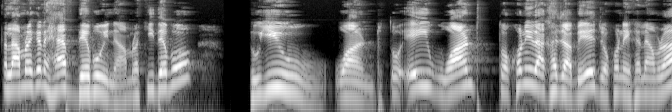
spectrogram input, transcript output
তাহলে আমরা এখানে হ্যাভ দেবই না। আমরা কি দেব? ডু ইউ ওয়ান্ট তো এই ওয়ান্ট তখনই রাখা যাবে যখন এখানে আমরা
